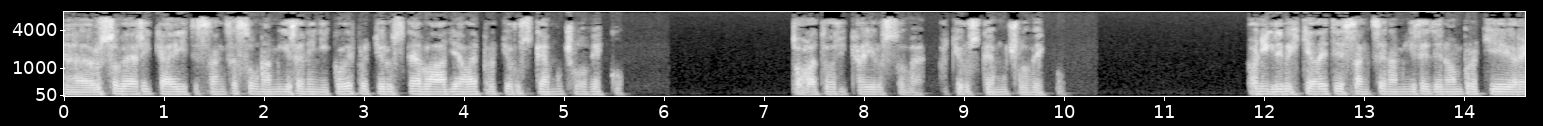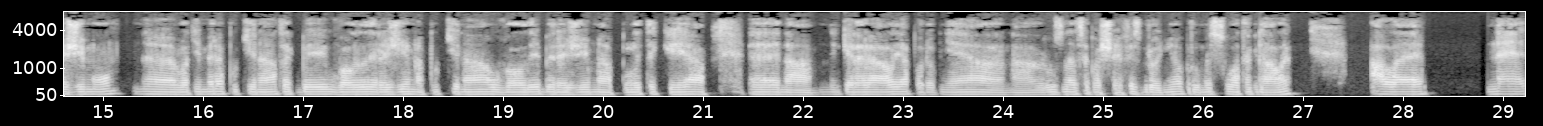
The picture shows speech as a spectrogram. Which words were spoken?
Eh, Rusové říkají, ty sankce jsou namířeny nikoli proti ruské vládě, ale proti ruskému člověku. Tohle to říkají Rusové proti ruskému člověku. Oni kdyby chtěli ty sankce namířit jenom proti režimu eh, Vladimira Putina, tak by uvalili režim na Putina, uvalili by režim na politiky a eh, na generály a podobně a na různé třeba šéfy zbrojního průmyslu a tak dále. Ale ne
